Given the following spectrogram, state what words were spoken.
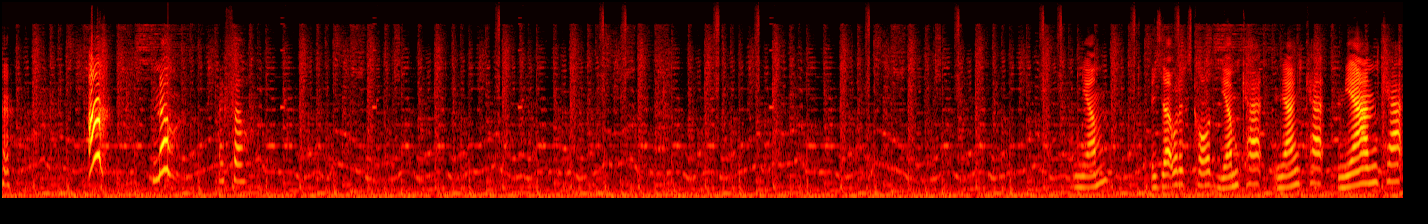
ah! No! I fell. Nyam? Is that what it's called? Nyam cat? Nyan cat? Nyan cat?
